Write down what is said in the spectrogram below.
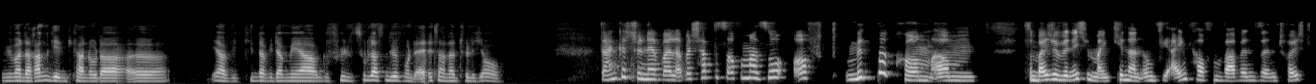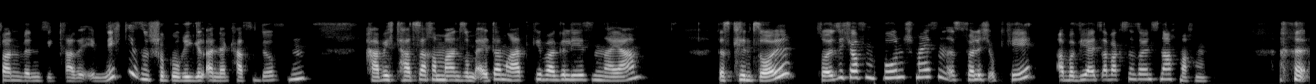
wie man da rangehen kann oder äh, ja, wie Kinder wieder mehr Gefühle zulassen dürfen und Eltern natürlich auch. Dankeschön, Herr Weil, aber ich habe das auch immer so oft mitbekommen. Ähm, zum Beispiel, wenn ich mit meinen Kindern irgendwie einkaufen war, wenn sie enttäuscht waren, wenn sie gerade eben nicht diesen Schokoriegel an der Kasse dürften, habe ich Tatsache mal in so einem Elternratgeber gelesen, naja, das Kind soll soll sich auf den Boden schmeißen, ist völlig okay, aber wir als Erwachsene sollen es nachmachen.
